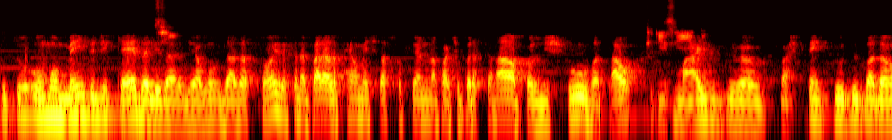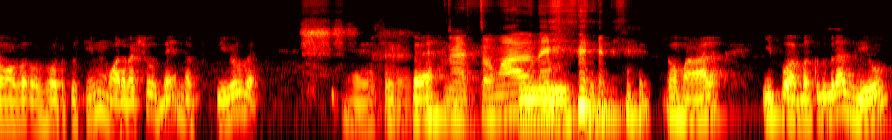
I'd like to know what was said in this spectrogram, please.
o, o momento de queda ali da, de algumas das ações, a Sanepar ela realmente está sofrendo na parte operacional por causa de chuva e tal, mas eu acho que tem tudo para dar uma volta por cima, uma hora vai chover, não é possível, velho. É, é, tomara, e... né? tomara. E, pô, Banco do Brasil,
